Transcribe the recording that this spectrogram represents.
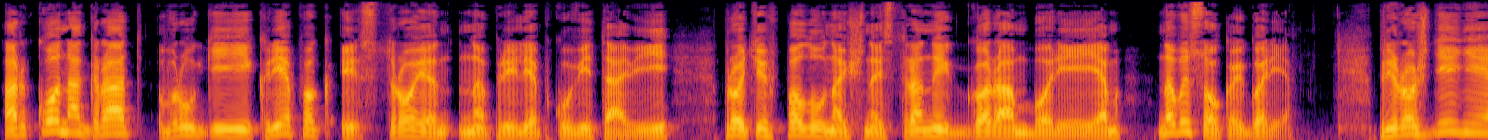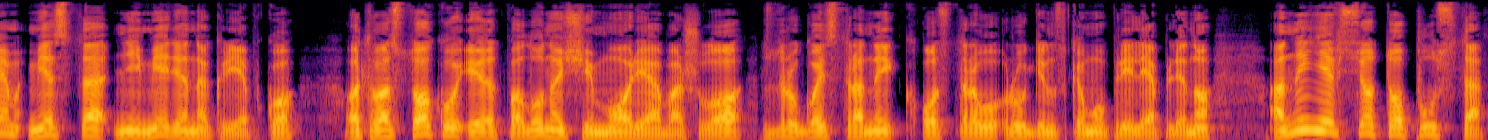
Арконоград в Ругии крепок и строен на прилепку Витавии против полуночной страны к горам Бореям на высокой горе. Прирождением место немерено крепко, от востоку и от полуночи море обошло, с другой стороны к острову Ругинскому прилеплено, а ныне все то пусто.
